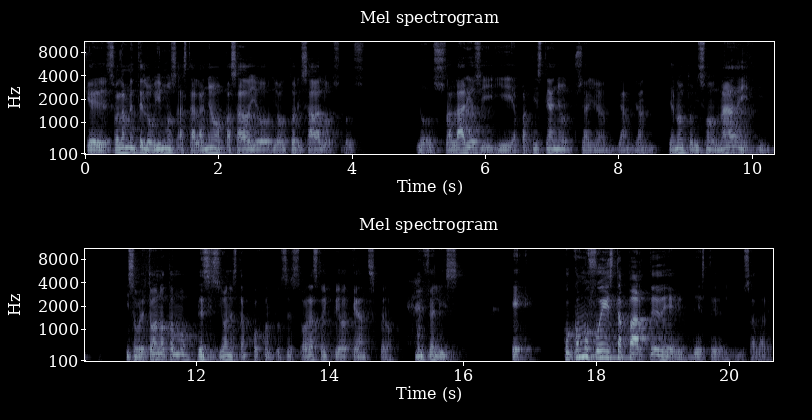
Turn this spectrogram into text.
que solamente lo vimos hasta el año pasado, yo, yo autorizaba los, los, los salarios y, a partir de este año ya, no autorizo nada y, sobre todo no tomo decisiones tampoco. Entonces, ahora estoy peor que antes, pero muy feliz. Eh, ¿Cómo fue esta parte de, de este, los salarios?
